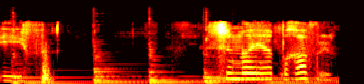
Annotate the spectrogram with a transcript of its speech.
Eve. Das ist ein neuer Bravel.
